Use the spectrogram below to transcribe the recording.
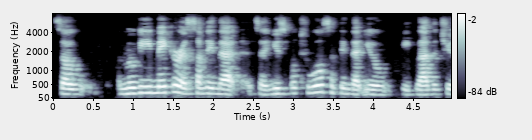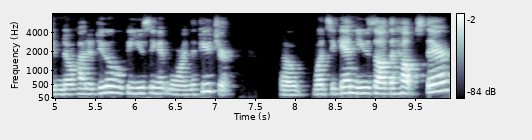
So Movie Maker is something that it's a useful tool, something that you'll be glad that you know how to do and we'll be using it more in the future. So once again, use all the helps there,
